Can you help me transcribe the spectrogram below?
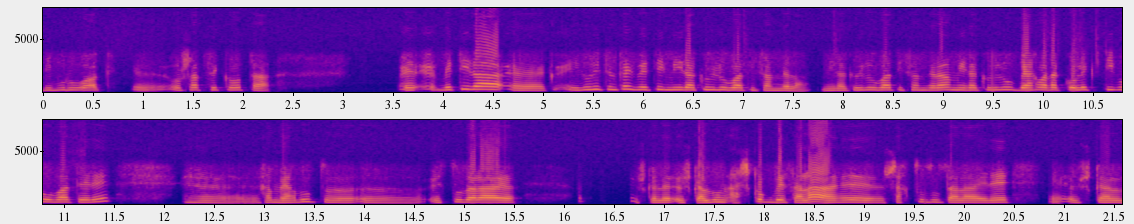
liburuak e, osatzeko, eta e, beti da, e, iduritzen zait beti mirakuilu bat izan dela. Mirakuilu bat izan dela, mirakuilu behar bada kolektibo bat ere, Egan behar dut, ez du dara Euskal, Euskaldun askok bezala, eh, sartu dutala ere Euskal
